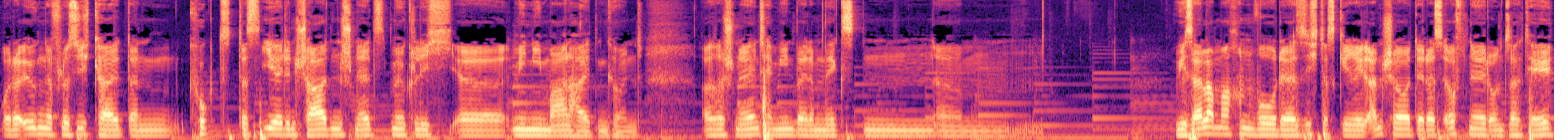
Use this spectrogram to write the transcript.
oder irgendeine Flüssigkeit, dann guckt, dass ihr den Schaden schnellstmöglich äh, minimal halten könnt. Also schnell einen Termin bei dem nächsten ähm, Reseller machen, wo der sich das Gerät anschaut, der das öffnet und sagt, hey,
